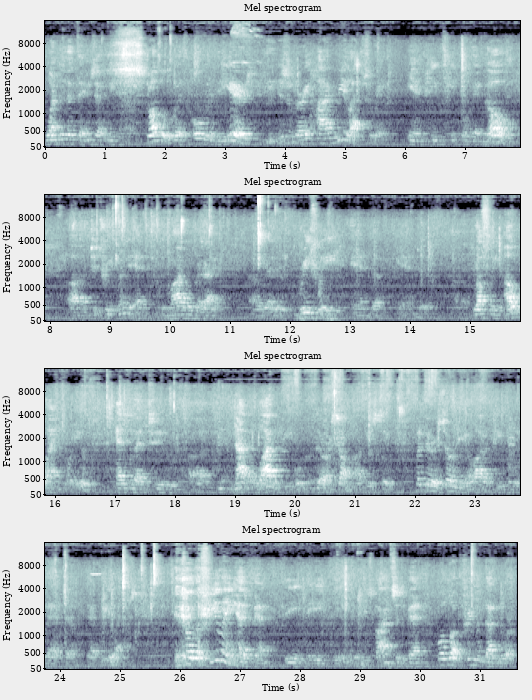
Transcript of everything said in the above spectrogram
one of the things that we struggled with over the years is a very high relapse rate in people that go uh, to treatment, and the model that I uh, rather briefly and, uh, and uh, roughly outlined for you has led to uh, not a lot of people, there are some obviously, but there are certainly a lot of people that, uh, that relapse. So the feeling has been, the, the, the the response has been, well, look, treatment doesn't work.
